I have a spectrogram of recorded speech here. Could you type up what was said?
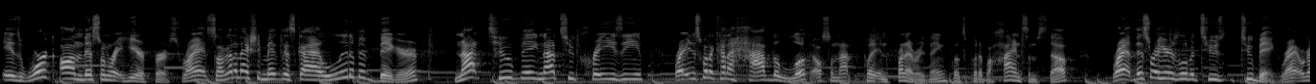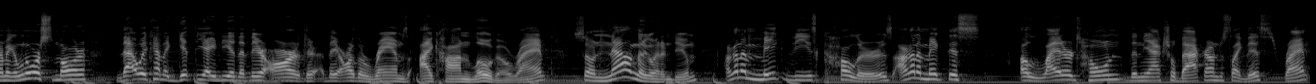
is work on this one right here first, right? So I'm going to actually make this guy a little bit bigger, not too big, not too crazy, right? You just want to kind of have the look, also not put it in front of everything, let's put it behind some stuff, right? This right here is a little bit too too big, right? We're going to make it a little more smaller, that way kind of get the idea that there are, they are the Rams icon logo, right? So now I'm going to go ahead and do, I'm going to make these colors, I'm going to make this a lighter tone than the actual background, just like this, right?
